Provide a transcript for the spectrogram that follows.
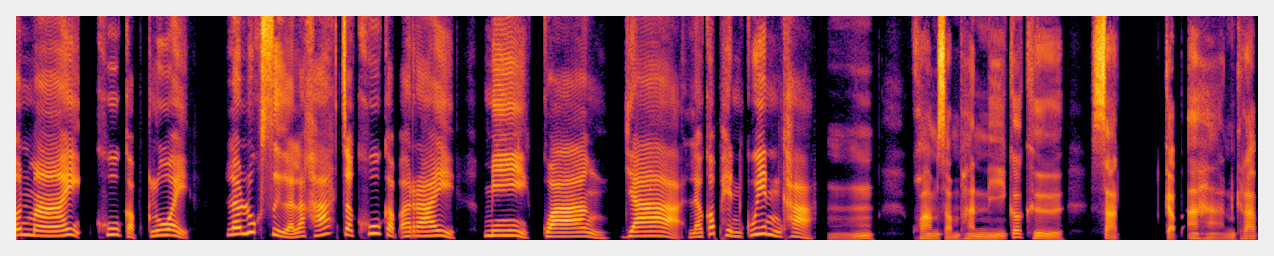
ต้นไม้ คู่กับกล้วย แล้วลูกเสือล่ะคะ จะคู่กับอะไร มี กวางหญ้าแล้วก็เพนกวินค่ะ อืม ความสัมพันธ์นี้ก็คือ สัตว์กับอาหารครับ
